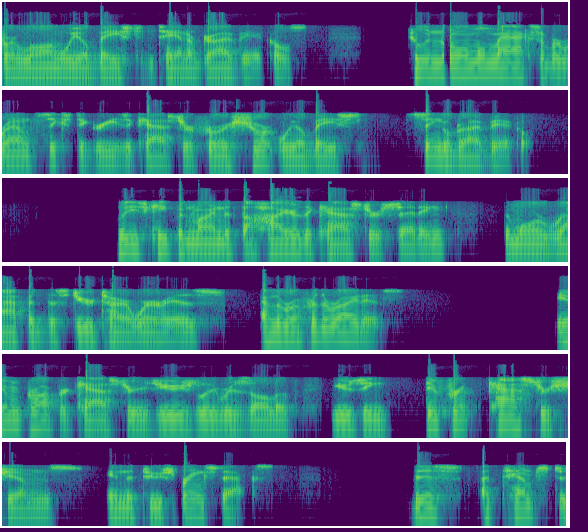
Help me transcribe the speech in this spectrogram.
for long wheelbase and tandem drive vehicles, to a normal max of around 6 degrees of caster for a short wheelbase single drive vehicle. Please keep in mind that the higher the caster setting, the more rapid the steer tire wear is, and the rougher the ride is. Improper caster is usually a result of using different caster shims in the two spring stacks. This attempts to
